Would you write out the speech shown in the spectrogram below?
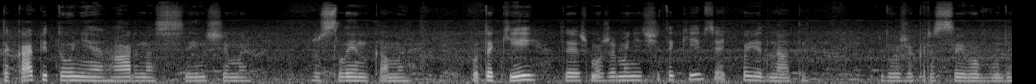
Така пітунія гарна з іншими рослинками. Отакий теж, може мені ще такий взяти, поєднати. Дуже красиво буде.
